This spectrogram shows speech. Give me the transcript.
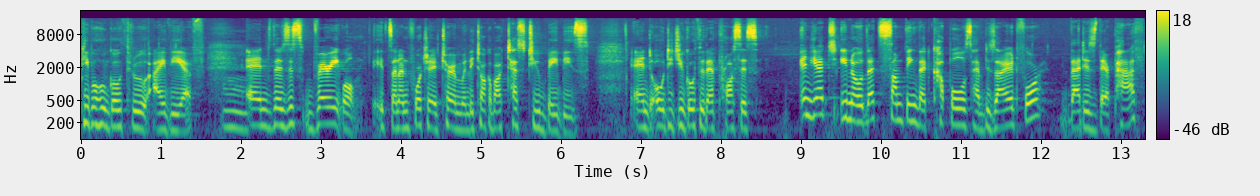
people who go through IVF. Mm. And there's this very, well, it's an unfortunate term when they talk about test tube babies. And, oh, did you go through that process? And yet, you know, that's something that couples have desired for. That is their path.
